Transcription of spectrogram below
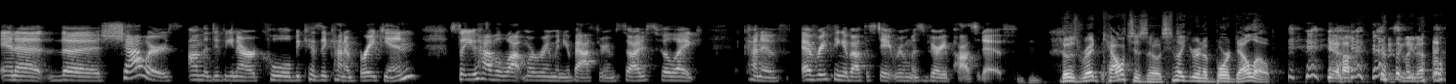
And uh, the showers on the Divina are cool because they kind of break in, so you have a lot more room in your bathroom. So I just feel like kind of everything about the stateroom was very positive. Those red couches, though, it seems like you're in a bordello. Yeah. you know?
